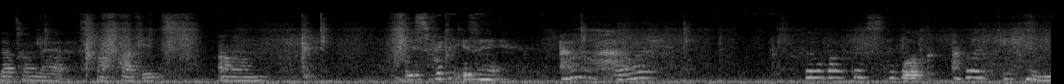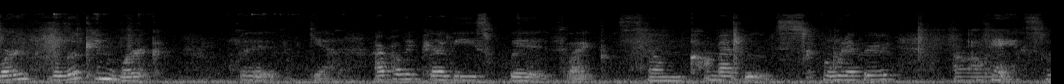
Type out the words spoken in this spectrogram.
that's on that it's not pockets. Um this really isn't i don't know how I feel about this look. I feel like it can work the look can work but yeah i probably pair these with like some combat boots or whatever um, okay so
